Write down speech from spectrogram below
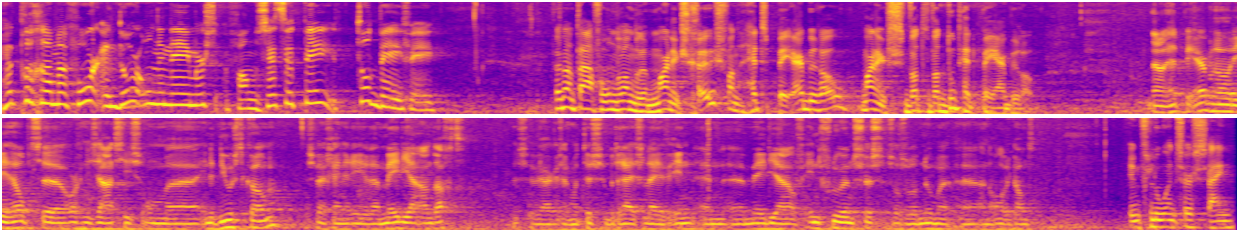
Het programma voor en door ondernemers van ZZP tot BV. We hebben aan tafel onder andere Marnix Geus van het PR-bureau. Marnix, wat, wat doet het PR-bureau? Nou, het PR-bureau die helpt uh, organisaties om uh, in het nieuws te komen. Dus wij genereren media-aandacht. Dus we werken zeg maar, tussen bedrijfsleven in en uh, media of influencers, zoals we dat noemen, aan de andere kant. Influencers zijn?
